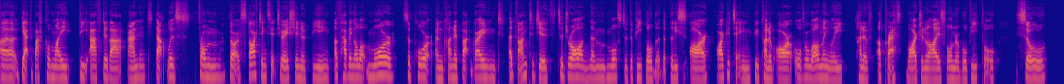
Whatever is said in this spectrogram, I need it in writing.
uh, get back on my feet after that. And that was from the starting situation of being, of having a lot more support and kind of background advantages to draw on than most of the people that the police are targeting, who kind of are overwhelmingly kind of oppressed, marginalized, vulnerable people. So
